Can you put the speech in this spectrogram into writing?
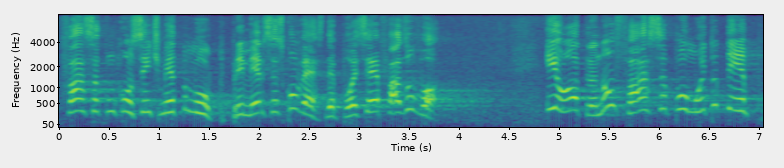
faça com consentimento mútuo. Primeiro vocês conversam, depois você faz o voto. E outra, não faça por muito tempo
